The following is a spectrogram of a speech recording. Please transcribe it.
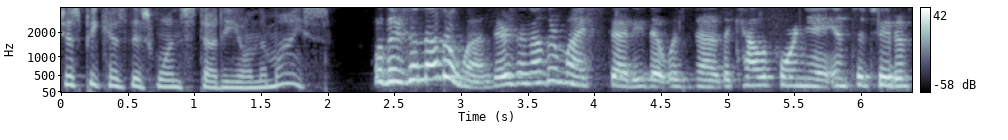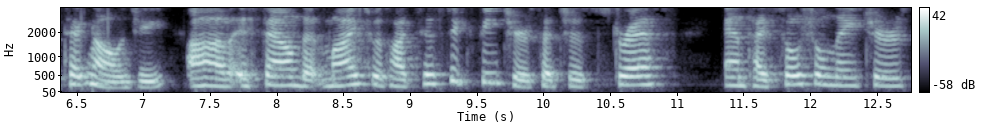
just because this one study on the mice. Well, there's another one. There's another mice study that was done at the California Institute of Technology. Um, it found that mice with autistic features such as stress, antisocial natures,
